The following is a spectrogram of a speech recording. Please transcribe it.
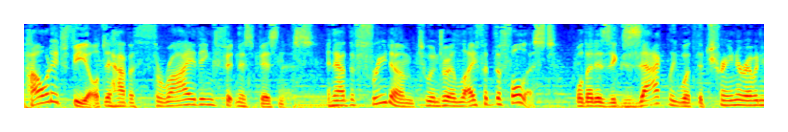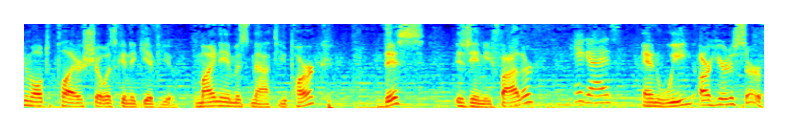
How would it feel to have a thriving fitness business and have the freedom to enjoy life at the fullest? Well, that is exactly what the Trainer Revenue Multiplier Show is going to give you. My name is Mathew Park. This is Jaime Filer. Hey, guys. And we are here to serve.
